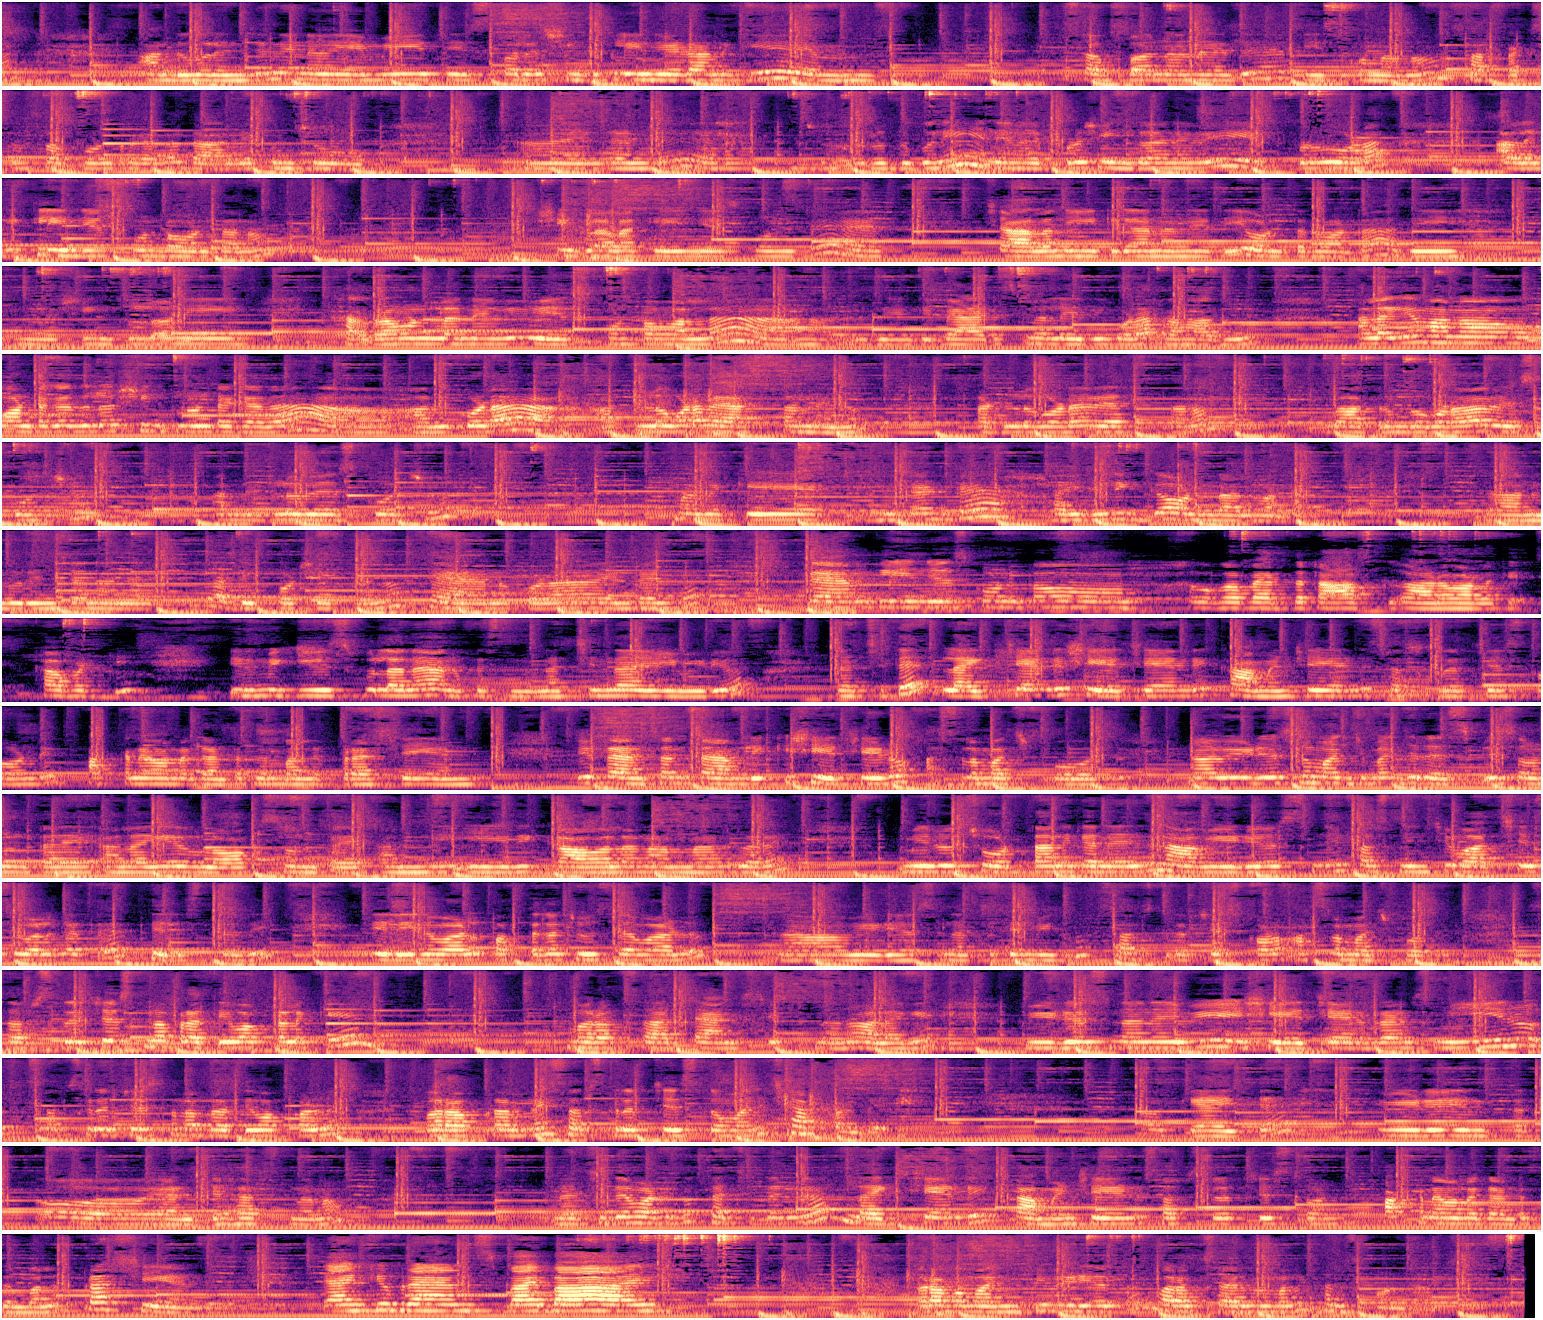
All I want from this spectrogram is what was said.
అందు గురించి నేను ఏమీ తీసుకోలేదు. షింక్ క్లీన్ చేయడానికి సబ్బన్ అనేది తీసుకున్నాను. సర్ఫెక్సల్ సబ్బు ఉంటుంది కదా దాన్ని కొంచెం ఏంటంటే రుద్దుకుని నేను ఎప్పుడు షింకులు అనేవి ఎప్పుడు కూడా అలాగే క్లీన్ చేసుకుంటూ ఉంటాను. షింకులు అలా క్లీన్ చేసుకుంటే చాలా నీట్గా అనేది ఉంటుంది అనమాట అది షింకుల్లోని కలరౌండ్లు అనేవి వేసుకుంటాం వల్ల ఇదేంటి బ్యాడ్ స్మెల్ ఏది కూడా రాదు. అలాగే మనం వంటగదిలో షింకులు ఉంటాయి కదా అవి కూడా అట్లో కూడా వేస్తాను నేను. అట్లు కూడా వేస్తాను. బాత్రూంలో కూడా వేసుకోవచ్చు. అన్నిట్లో వేసుకోవచ్చు. మనకి ఏంటంటే హైజీనిక్గా ఉండాలన్నమాట. దాని గురించి అని అనేసి అది కూడా చెప్పాను. ఫ్యాన్ కూడా ఏంటంటే ఫ్యాన్ క్లీన్ చేసుకుంటాం. ఒక పెద్ద టాస్క్ ఆడవాళ్ళకి. కాబట్టి ఇది మీకు యూస్ఫుల్ అనే అనిపిస్తుంది. నచ్చిందా ఈ వీడియో? నచ్చితే లైక్ చేయండి షేర్ చేయండి కామెంట్ చేయండి సబ్స్క్రైబ్ చేసుకోండి. పక్కనే ఉన్న గంట సింబల్ని ప్రెస్ చేయండి. మీ ఫ్రెండ్స్ అండ్ ఫ్యామిలీకి షేర్ చేయడం అసలు మర్చిపోవద్దు. నా వీడియోస్లో మంచి మంచి రెసిపీస్ ఉంటాయి. అలాగే వ్లాగ్స్ ఉంటాయి. అన్నీ ఏది కావాలని అన్నా సరే మీరు చూడటానికి అనేది నా వీడియోస్ని ఫస్ట్ నుంచి వాచ్ చేసే వాళ్ళకైతే తెలుస్తుంది. తెలియని వాళ్ళు కొత్తగా చూసేవాళ్ళు నా వీడియోస్ నచ్చితే మీకు సబ్స్క్రైబ్ చేసుకోవడం అసలు మర్చిపోదు సబ్స్క్రైబ్ చేస్తున్న ప్రతి ఒక్కరికి మరొకసారి థ్యాంక్స్ చెప్తున్నాను. అలాగే వీడియోస్ అనేవి షేర్ చేయండి ఫ్రెండ్స్. మీరు సబ్స్క్రైబ్ చేసుకున్న ప్రతి ఒక్కళ్ళు మరొక్కరిని సబ్స్క్రైబ్ చేసుకోమని చెప్పండి. ఓకే అయితే వీడియో ఇంతతో ఎండ్ చేసేస్తున్నాను నచ్చితే మటుకు ఖచ్చితంగా లైక్ చేయండి కామెంట్ చేయండి సబ్స్క్రైబ్ చేసుకోండి. పక్కనే ఉన్న గంట సింబల్ ప్రెస్ చేయండి. Thank you friends bye bye మరొక మంచి వీడియోతో మరొకసారి మిమ్మల్ని కలుసుకుంటాను.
